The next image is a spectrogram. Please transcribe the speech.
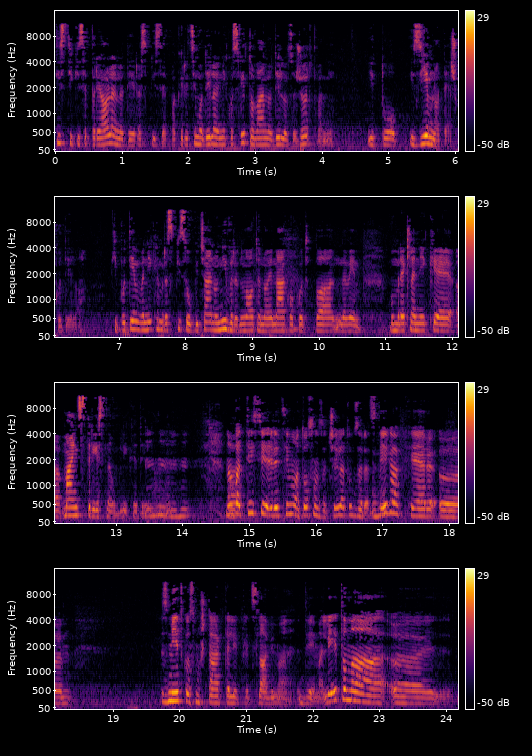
tisti, ki se prijavljajo na te razpise, pa ki recimo delajo neko svetovalno delo z žrtvami, je to izjemno težko delo ki potem v nekem razpisu običajno ni vrednoteno enako kot pa, ne vem, bom rekla, neke uh, manj stresne oblike dela. ne. No, pa ti si, recimo, to sem začela tudi zaradi tega, ker um, z Metko smo štartali pred slabima dvema letoma, uh,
